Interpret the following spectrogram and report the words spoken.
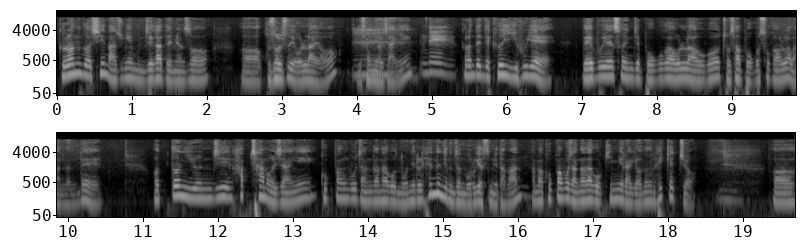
그런 것이 나중에 문제가 되면서 어 구설수에 올라요 이상희 음. 여장이 네. 그런데 이제 그 이후에 내부에서 이제 보고가 올라오고 조사 보고서가 올라왔는데 어떤 이유인지 합참 의장이 국방부 장관하고 논의를 했는지는 전 모르겠습니다만 아마 국방부 장관하고 긴밀하게 언언을 했겠죠. 어,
